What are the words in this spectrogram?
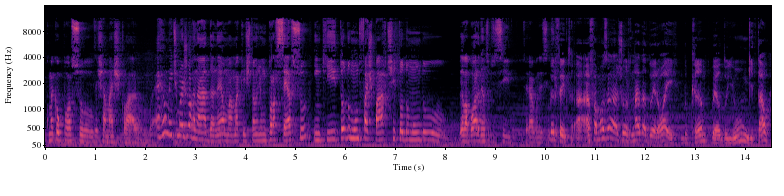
Como é que eu posso deixar mais claro? É realmente uma jornada, né? Uma, uma questão de um processo em que todo mundo faz parte, todo mundo elabora dentro de si Será algo nesse sentido? Perfeito. A, a, famosa jornada do herói, do Campbell, do Jung e tal,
